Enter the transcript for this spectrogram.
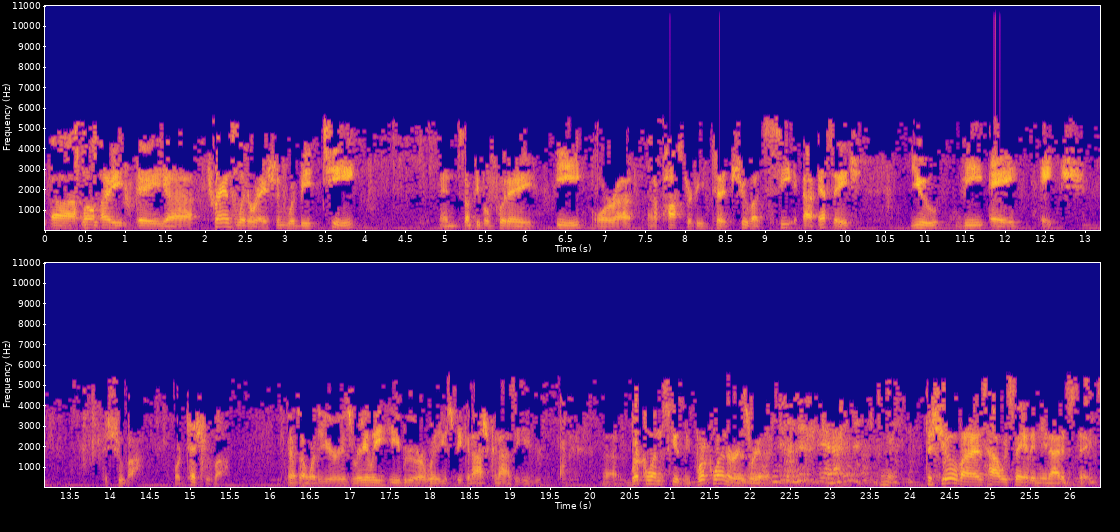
uh, well, a a uh, transliteration would be T, and some people put a E or uh, an apostrophe. Teshuva. C uh, S H U V A H. Teshuva or Teshuva. Depends on whether you're Israeli Hebrew or whether you speak an Ashkenazi Hebrew. Uh, Brooklyn, excuse me, Brooklyn or Israeli? Teshuva is how we say it in the United States.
